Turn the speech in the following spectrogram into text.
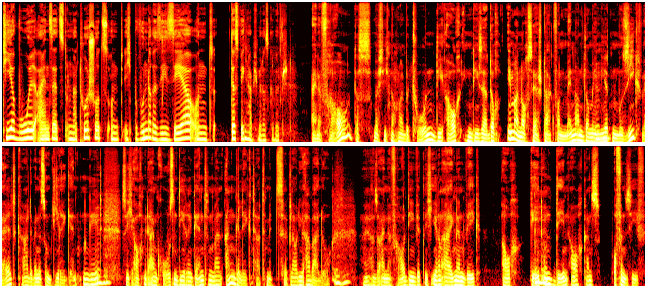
Tierwohl einsetzt und Naturschutz und ich bewundere sie sehr und Deswegen habe ich mir das gewünscht. Eine Frau, das möchte ich nochmal betonen, die auch in dieser doch immer noch sehr stark von Männern dominierten mhm. Musikwelt, gerade wenn es um Dirigenten geht, mhm. sich auch mit einem großen Dirigenten mal angelegt hat, mit Claudio Abado. Mhm. Also eine Frau, die wirklich ihren eigenen Weg auch geht mhm. und den auch ganz offensiv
